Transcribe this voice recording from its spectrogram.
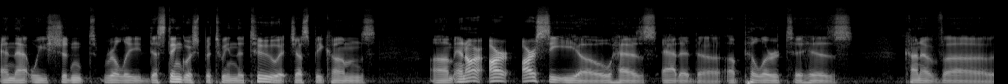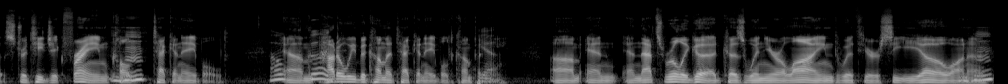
And that we shouldn't really distinguish between the two. It just becomes. Um, and our, our, our CEO has added a, a pillar to his kind of uh, strategic frame called tech enabled. Mm-hmm. Oh, good. How do we become a tech enabled company? Um, and, and that's really good because when you're aligned with your CEO on Mm-hmm. a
